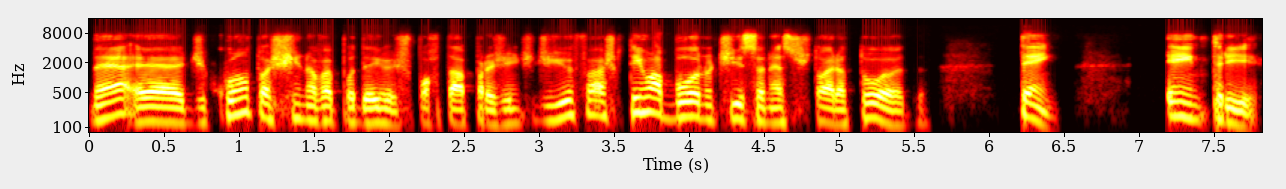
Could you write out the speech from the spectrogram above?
né, é, de quanto a China vai poder exportar para a gente de IFA. Acho que tem uma boa notícia nessa história toda. Tem. Entre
